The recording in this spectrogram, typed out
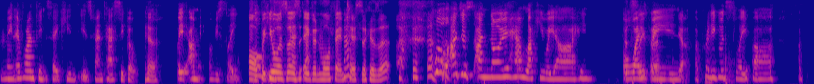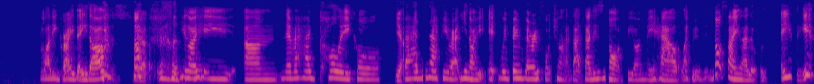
mean everyone thinks their kids is fantastic but yeah I mean, obviously. Oh, but yours is even more fantastic, is it? well, I just I know how lucky we are. He's good always sleeper. been yeah. a pretty good sleeper, a bloody great eater. Yeah. you know, he um never had colic or yeah. bad nappy rat. You know, it, we've been very fortunate like that. That is not beyond me how like we've been not saying that it was easy.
